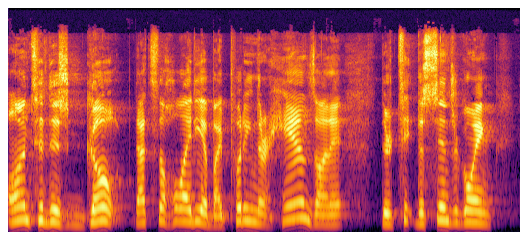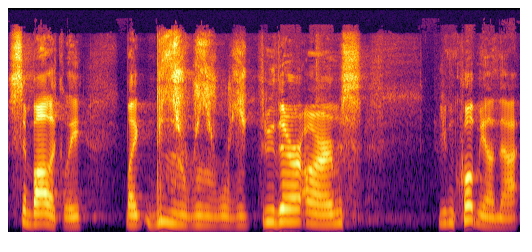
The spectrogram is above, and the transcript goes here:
onto this goat. That's the whole idea. By putting their hands on it, t- the sins are going symbolically, like through their arms. You can quote me on that.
